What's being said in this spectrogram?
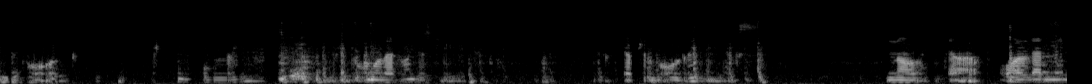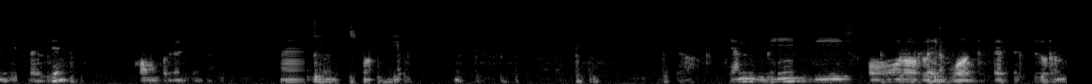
import, don't that one, just leave it. Exception boundary index. Now the folder name is like a component. And this one here. Can we make these all or like what as a children?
